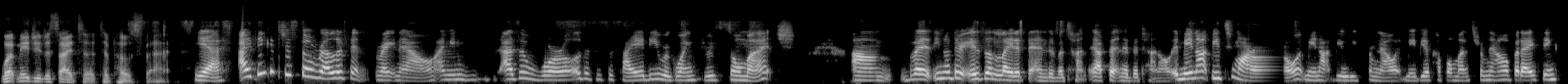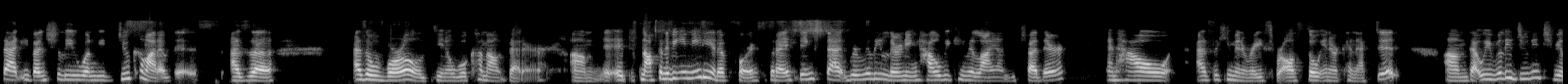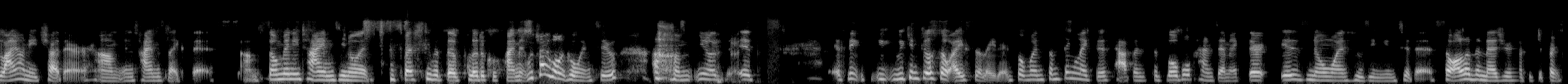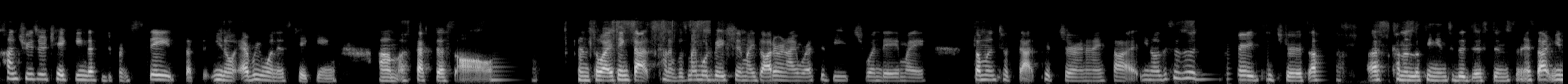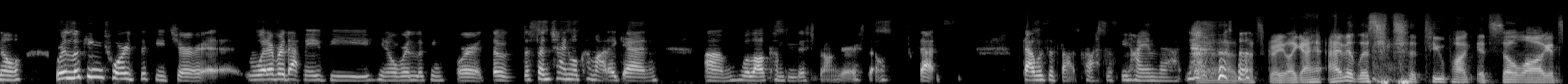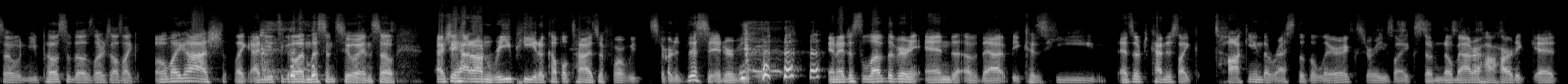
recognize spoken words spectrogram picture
What made you decide to to post that? Yes, I think it's just so relevant right now. I mean, as a world, as a society, we're going through so much um, but you know, there is a light at the end of a tunnel. At the end of the tunnel, it may not be tomorrow. It may not be a week from now. It may be a couple months from now. But I think that eventually, when we do come out of this as a as a world, you know, we'll come out better. Um, it, it's not going to be immediate, of course, but I think that we're really learning how we can rely on each other and how, as a human race, we're all so interconnected um, that we really do need to rely on each other um, in times like this. Um, so many times, you know, especially with the political climate, which I won't go into, um, you know, it's, think we can feel so isolated. But when something like this happens, the global pandemic, there is no one who's immune to this. So all of the measures that the different countries are taking, that the different states, that you know everyone is taking, um, affect us all. And so I think that's kind of was my motivation. My daughter and I were at the beach one day. My someone took that picture and I thought, you know, this is a great picture. It's us, us kind of looking into the distance. And I thought, you know, we're looking towards the future, whatever that may be, you know, we're looking for it. The, the sunshine will come out again. Um, we'll all come through this stronger. So that's, that was the thought process behind that. yeah, that's great. Like I, I haven't listened to Tupac. It's so long. And so when you posted those lyrics, I was like, oh my gosh, like I need to go and listen to it. And so I actually had it on repeat a couple times before we started this interview. and I just love the very end of that because he ends up kind of just like talking the rest of the lyrics where he's like, so no matter how hard it get,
